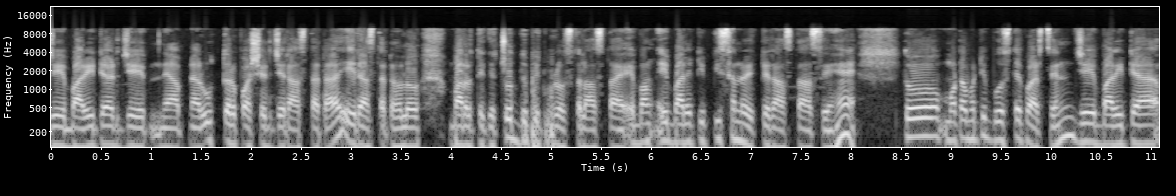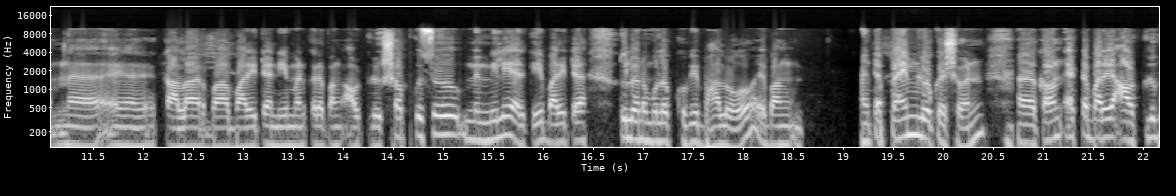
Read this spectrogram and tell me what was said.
যে বাড়িটার যে, আপনার উত্তর পাশের যে রাস্তাটা, এই রাস্তাটা হলো বারো থেকে চোদ্দ ফিট প্রস্ত রাস্তা এবং এই বাড়িটি পিছনেও একটি রাস্তা আছে হ্যাঁ? তো মোটামুটি বুঝতে পারছেন যে বাড়িটা কালার বা বাড়িটা নির্মাণ করে এবং আউটলুক সবকিছু মিলে আর কি বাড়িটা তুলনামূলক খুবই ভালো এবং একটা প্রাইম লোকেশন কারণ একটা বাড়ির আউটলুক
